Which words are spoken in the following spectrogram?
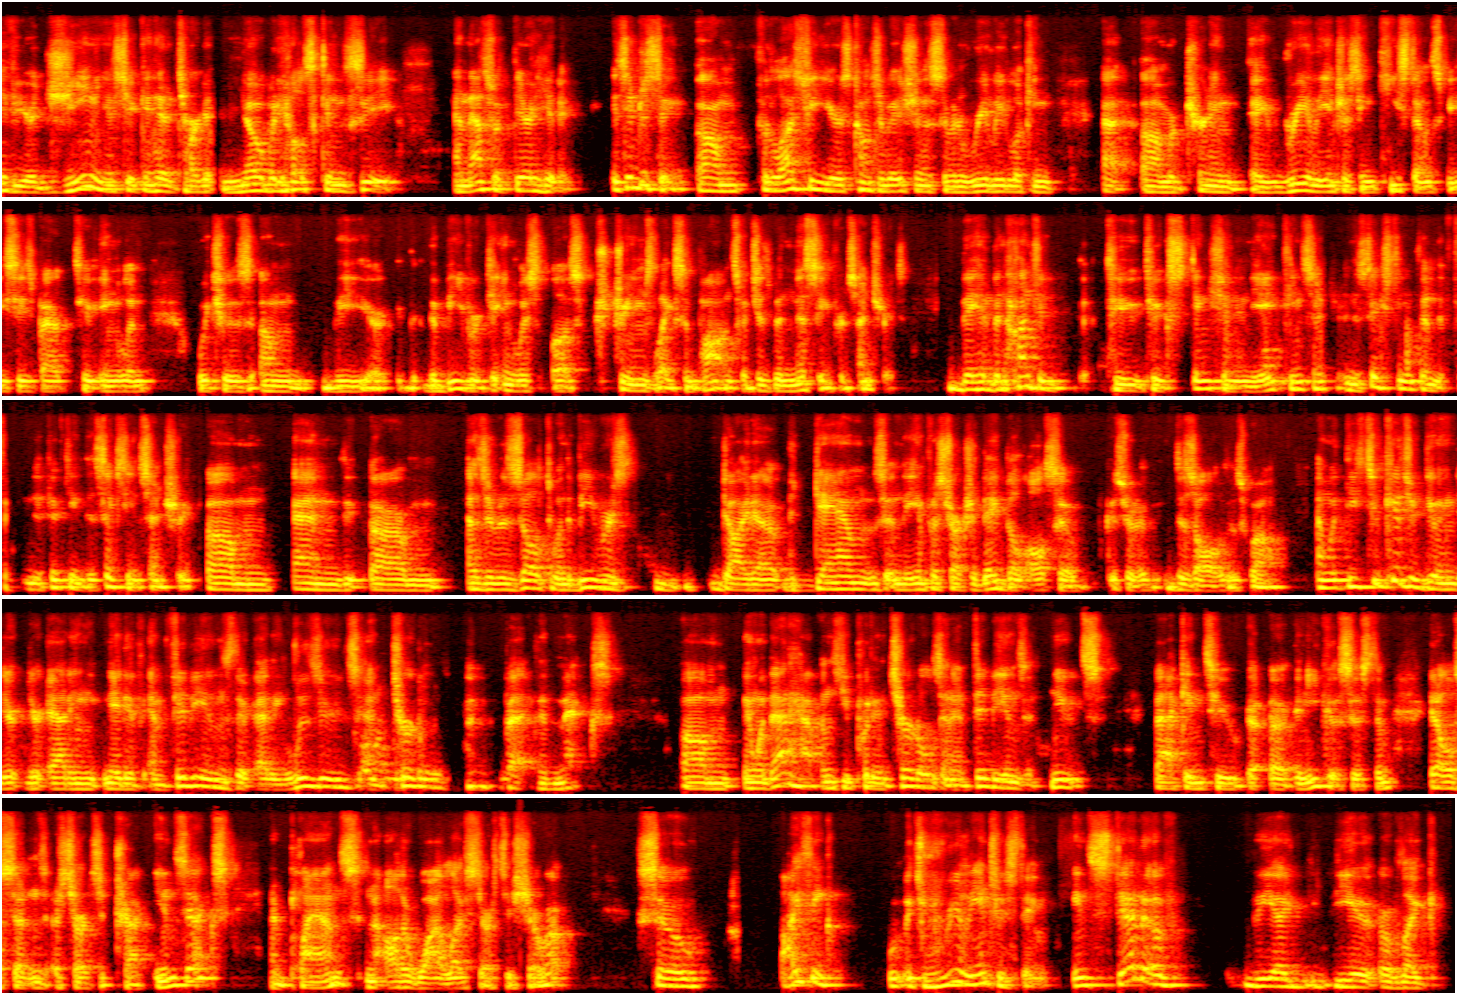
If you're a genius, you can hit a target nobody else can see, and that's what they're hitting. It's interesting. Um, for the last few years, conservationists have been really looking at um, returning a really interesting keystone species back to England, which was um, the uh, the beaver to English uh, streams, lakes, and ponds, which has been missing for centuries. They had been hunted to, to extinction in the 18th century, in the 16th, and the, in the 15th and 16th century. Um, and um, as a result, when the beavers died out, the dams and the infrastructure they built also sort of dissolved as well. And what these two kids are doing, they're, they're adding native amphibians, they're adding lizards and turtles back to the mix. Um, and when that happens, you put in turtles and amphibians and newts back into a, a, an ecosystem. It all of a sudden starts to attract insects and plants, and other wildlife starts to show up. So I think it's really interesting. Instead of the idea of like,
